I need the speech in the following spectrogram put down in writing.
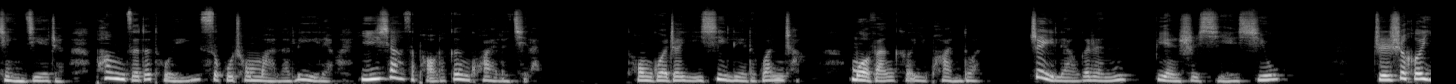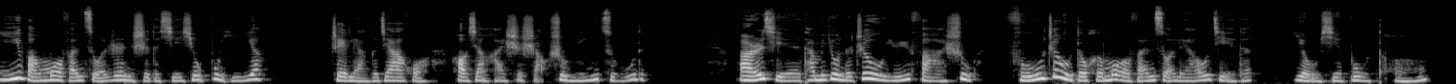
紧接着，胖子的腿似乎充满了力量，一下子跑得更快了起来。通过这一系列的观察，莫凡可以判断，这两个人便是邪修，只是和以往莫凡所认识的邪修不一样。这两个家伙好像还是少数民族的，而且他们用的咒语、法术、符咒都和莫凡所了解的有些不同。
